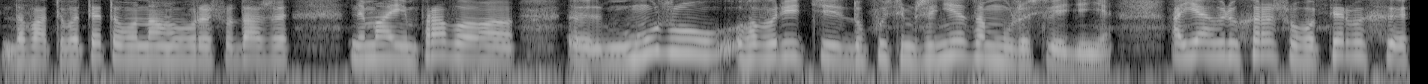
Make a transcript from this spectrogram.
давати. Вот это вона говорить, що навіть не маємо права е, мужу говорити, допустим, жені за мужа свідчення. А я говорю, хорошо, во-первых, е,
